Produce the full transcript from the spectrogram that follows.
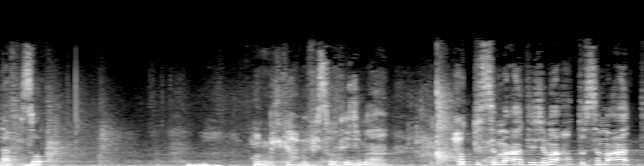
اقسم بالله في صوت رب الكعبة في صوت يا جماعة حطوا السماعات يا جماعة حطوا السماعات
